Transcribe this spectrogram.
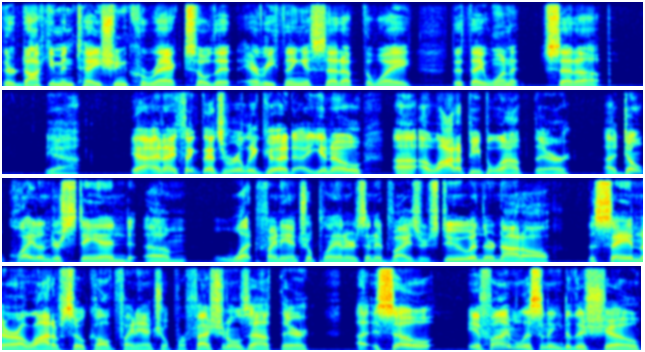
their documentation correct so that everything is set up the way that they want it set up. Yeah. Yeah, and I think that's really good. You know, uh, a lot of people out there uh, don't quite understand um, what financial planners and advisors do, and they're not all the same. There are a lot of so called financial professionals out there. Uh, so if I'm listening to this show,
